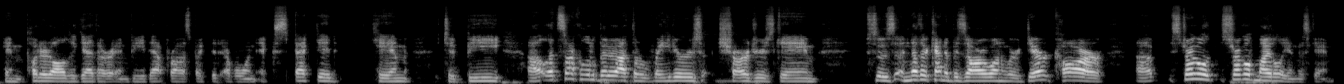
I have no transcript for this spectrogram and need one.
him put it all together and be that prospect that everyone expected him to be. Uh, let's talk a little bit about the Raiders Chargers game. So it's another kind of bizarre one where Derek Carr uh, struggled struggled mightily in this game.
